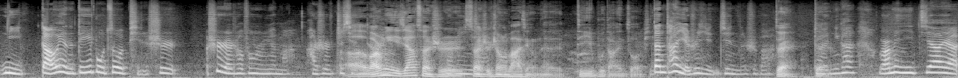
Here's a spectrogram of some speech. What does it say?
你导演的第一部作品是是《燃烧疯人院》吗？还是之前？呃，玩命一家算是算是正儿八经的第一部导演作品。但它也是引进的，是吧？对对，你看《玩命一家》呀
